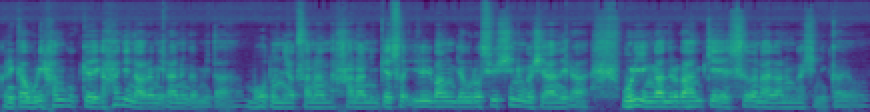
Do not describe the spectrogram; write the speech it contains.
그러니까 우리 한국교회가 하기 나름이라는 겁니다. 모든 역사는 하나님께서 일방적으로 쓰시는 것이 아니라 우리 인간들과 함께 써나가는 것이니까요.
